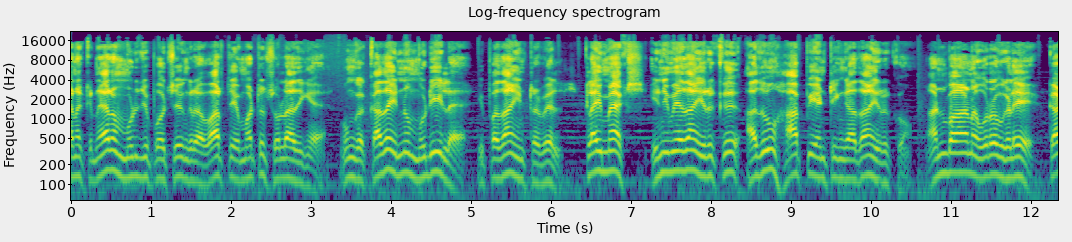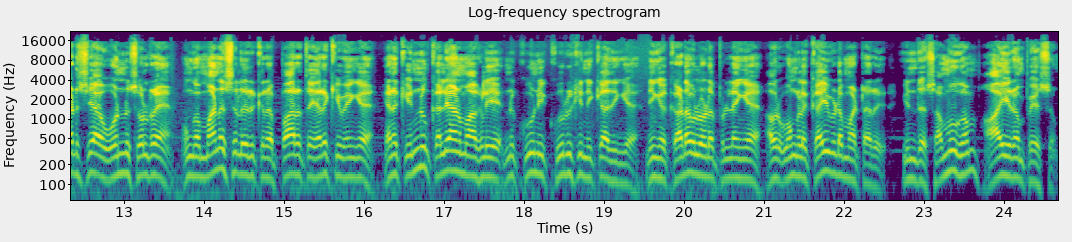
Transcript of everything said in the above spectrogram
எனக்கு நேரம் முடிஞ்சு போச்சுங்கிற வார்த்தையை மட்டும் சொல்லாதீங்க. உங்கள் கதை இன்னும் முடியல. இப்பதான் இன்டர்வெல் கிளைமேக்ஸ் இனிமே தான் இருக்குது அதுவும் ஹாப்பி என்டிங்காக தான் இருக்கும். அன்பான உறவுகளே கடைசியாக ஒன்று சொல்கிறேன் உங்கள் மனசில் இருக்கிற பாரத்தை இறக்கி வைங்க. எனக்கு இன்னும் கல்யாணம் ஆகலையே. இன்னும் கூனி குறுகி நிற்காதீங்க நீங்கள் கடவுளோட பிள்ளைங்க. அவர் உங்களை கைவிட மாட்டார். இந்த சமூகம் ஆயிரம் பேசும்.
